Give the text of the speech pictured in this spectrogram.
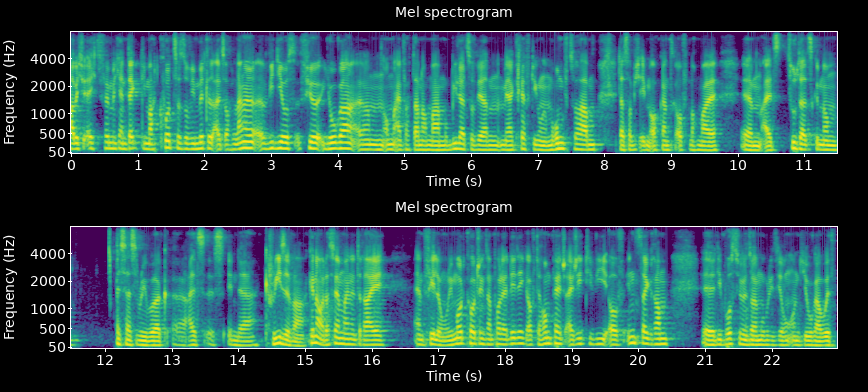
Habe ich echt für mich entdeckt. Die macht kurze sowie mittel als auch lange äh, Videos für Yoga, ähm, um einfach da nochmal mobiler zu werden, mehr Kräftigung im Rumpf zu haben. Das habe ich eben auch ganz oft nochmal ähm, als Zusatz genommen. Accessory Work, äh, als es in der Krise war. Genau, das wären meine drei Empfehlungen. Remote Coaching St. Paul Athletic auf der Homepage, IGTV auf Instagram, äh, die Brustwirbelsäulenmobilisierung und Yoga with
